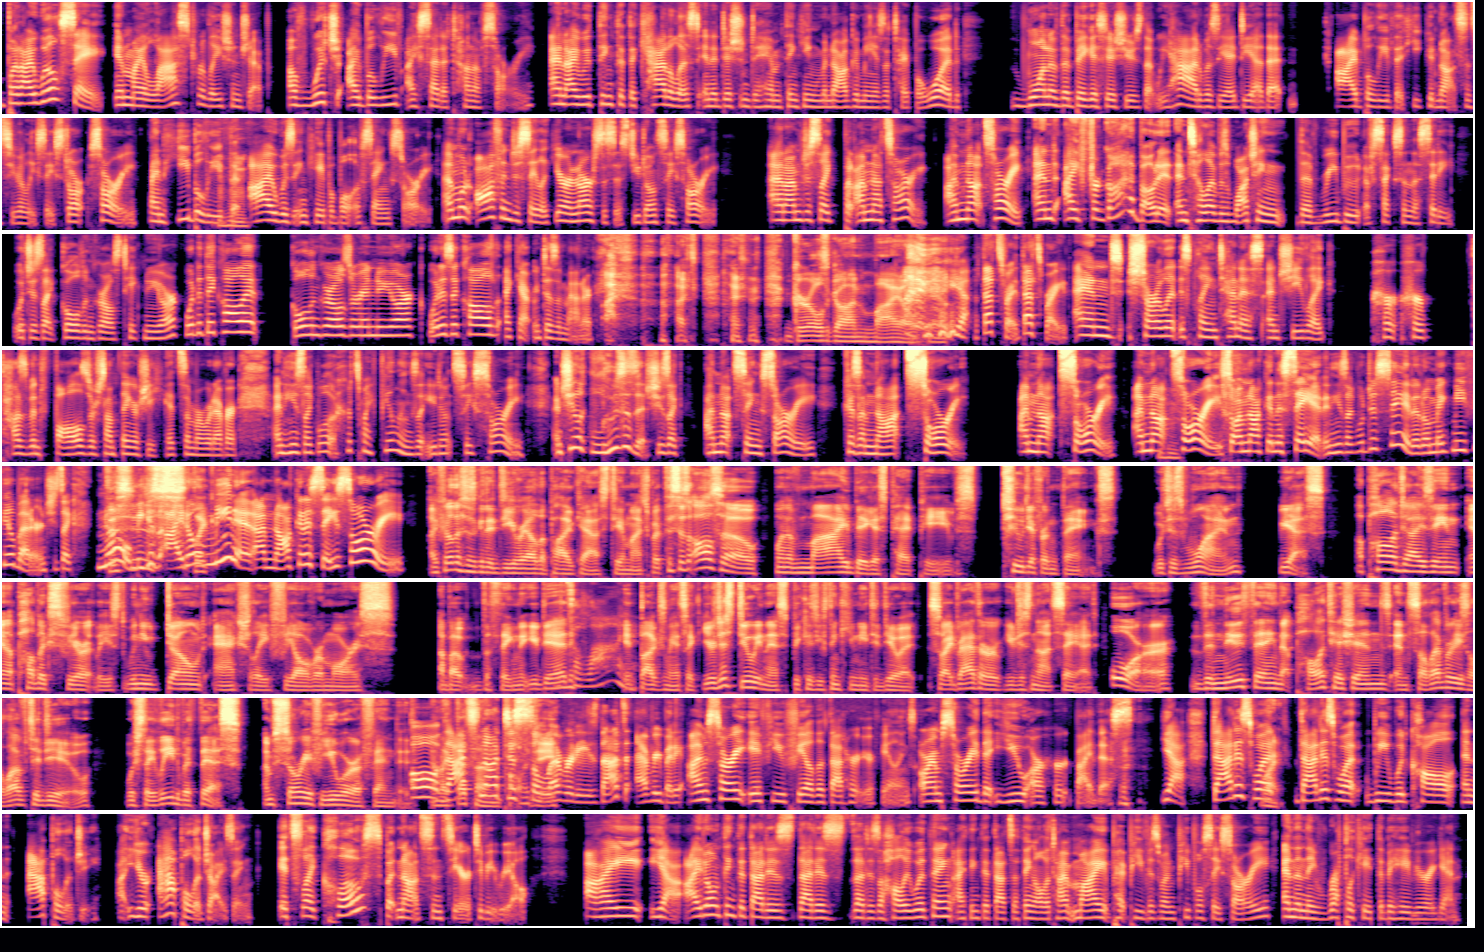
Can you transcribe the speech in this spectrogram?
But I will say, in my last relationship, of which I believe I said a ton of sorry, and I would think that the catalyst, in addition to him thinking monogamy is a type of wood, one of the biggest issues that we had was the idea that I believe that he could not sincerely say stor- sorry. And he believed that Mhm. I was incapable of saying sorry and would often just say, like, you're a narcissist. You don't say sorry. And I'm just like, but I'm not sorry. I'm not sorry. And I forgot about it until I was watching the reboot of Sex in the City, which is like Golden Girls Take New York. What did they call it? Golden Girls are in New York. What is it called? I can't, it doesn't matter. I, I, girls gone mild. Yeah. yeah, that's right. That's right. And Charlotte is playing tennis and she like her her husband falls or something or she hits him or whatever. And he's like, "Well, it hurts my feelings that you don't say sorry." And she like loses it. She's like, "I'm not saying sorry because I'm not sorry. I'm not sorry. I'm not Mhm. sorry. So I'm not going to say it." And he's like, "Well, just say it. It'll make me feel better." And she's like, "No, This because I don't like- mean it. I'm not going to say sorry." I feel this is going to derail the podcast too much, but this is also one of my biggest pet peeves. Two different things, which is one, yes, apologizing in a public sphere at least when you don't actually feel remorse about the thing that you did. It's a lie. It bugs me. It's like you're just doing this because you think you need to do it. So I'd rather you just not say it. Or the new thing that politicians and celebrities love to do, which they lead with this. I'm sorry if you were offended. Oh, like, that's, an not just celebrities. That's everybody. I'm sorry if you feel that that hurt your feelings, or I'm sorry that you are hurt by this. yeah, that is what Right. that is what we would call an apology. Uh, You're apologizing. It's like close but not sincere. To be real, I yeah, I don't think that that is that is that is a Hollywood thing. I think that that's a thing all the time. My pet peeve is when people say sorry and then they replicate the behavior again.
